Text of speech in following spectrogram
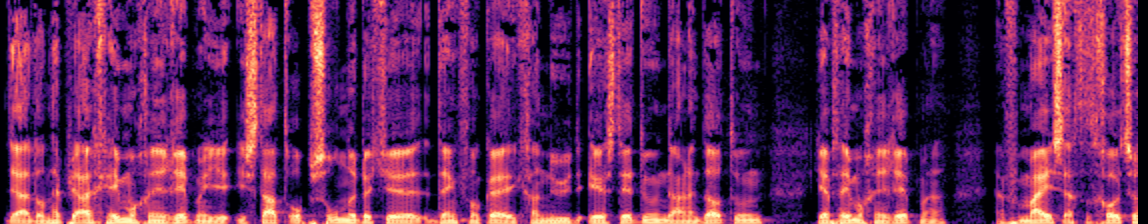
ja, dan heb je eigenlijk helemaal geen ritme. Je, staat op zonder dat je denkt van, oké, ik ga nu eerst dit doen, daarna dat doen je hebt helemaal geen ritme. En voor mij is echt het grootste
